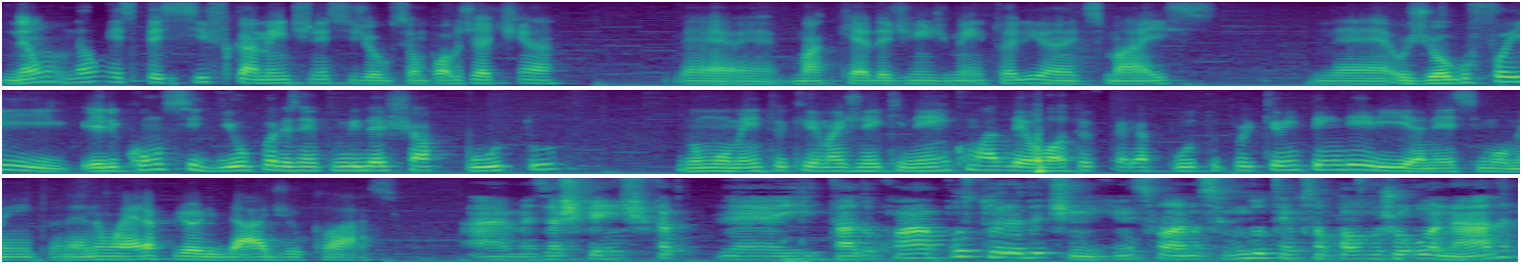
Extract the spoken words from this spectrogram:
Não, não especificamente nesse jogo. São Paulo já tinha é, uma queda de rendimento ali antes, mas né, o jogo foi. Ele conseguiu, por exemplo, me deixar puto no momento que eu imaginei que nem com uma derrota eu ficaria puto, porque eu entenderia nesse momento, né? Não era prioridade o clássico. Ah, mas acho que a gente fica é, irritado com a postura do time. Que nem se falar, no segundo tempo o São Paulo não jogou nada.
